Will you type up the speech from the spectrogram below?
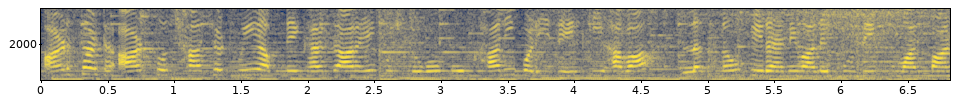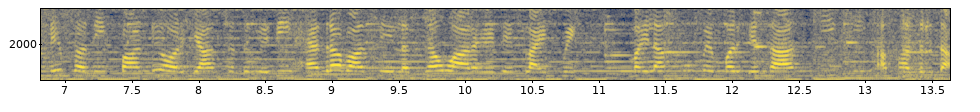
अड़सठ, आठ सौ में अपने घर जा रहे कुछ लोगों को खानी पड़ी जेल की हवा। लखनऊ के रहने वाले कुलदीप कुमार पांडे, प्रदीप पांडे और ज्ञान चतुर्वेदी हैदराबाद से लखनऊ आ रहे थे फ़्लाइट में। महिला क्रू मेंबर के साथ की थी अभद्रता।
